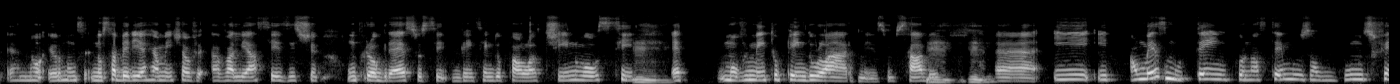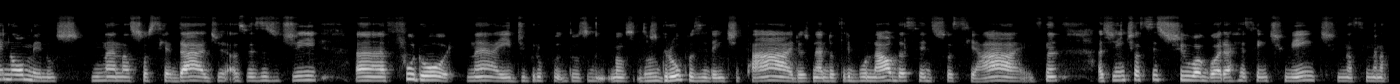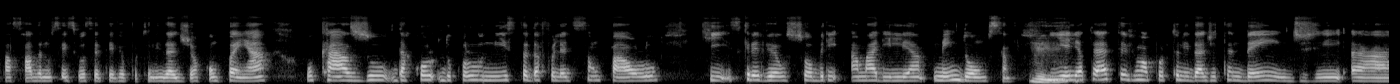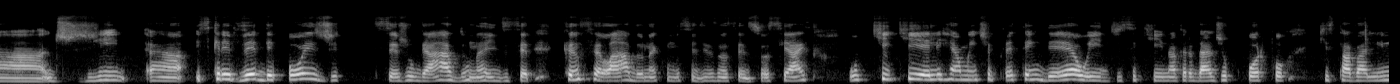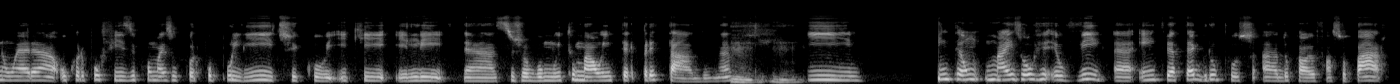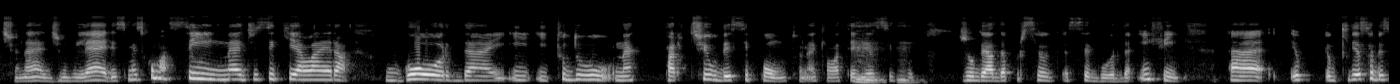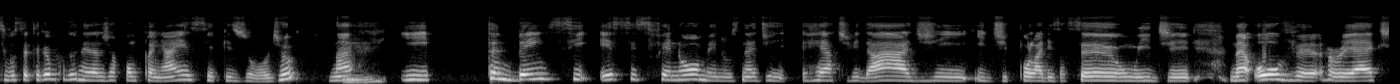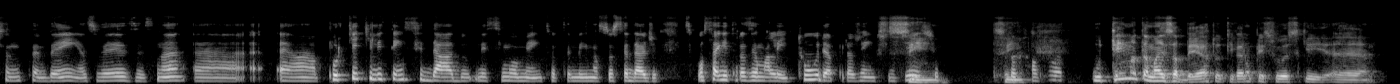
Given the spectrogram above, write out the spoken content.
eu não, não, saberia realmente avaliar se existe um progresso, se vem sendo paulatino ou se hum. é movimento pendular mesmo, sabe? Uhum. Uh, e, e, ao mesmo tempo, nós temos alguns fenômenos né, na sociedade, às vezes de uh, furor, né, aí de grupo, dos, dos grupos identitários, né, do tribunal das redes sociais, né? A gente assistiu agora recentemente, na semana passada, não sei se você teve a oportunidade de acompanhar, o caso da, do colunista da Folha de São Paulo, que escreveu sobre a Marília Mendonça. Uhum. E ele até teve uma oportunidade também de, uh, de uh, escrever depois de ser julgado né, e de ser cancelado, né, como se diz nas redes sociais, o que, que ele realmente pretendeu e disse que, na verdade, o corpo que estava ali não era o corpo físico, mas o corpo político e que ele uh, se jogou muito mal interpretado, né? Uhum. E então, mas houve, eu vi é, entre até grupos uh, do qual eu faço parte, né, de mulheres, mas como assim, né, disse que ela era gorda e, e tudo, né, partiu desse ponto, né, que ela teria hum, sido hum. julgada por ser, ser gorda. Enfim, uh, eu, eu queria saber se você teve a oportunidade de acompanhar esse episódio, né, hum. e também se esses fenômenos né, de reatividade e de polarização e de né, overreaction também, às vezes, né, uh, uh, por que, que ele tem se dado nesse momento também na sociedade? Você consegue trazer uma leitura para a gente disso? Sim, por favor? O tema está mais aberto, tiveram pessoas que... Uh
